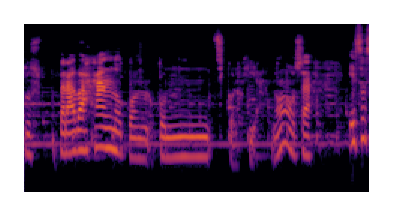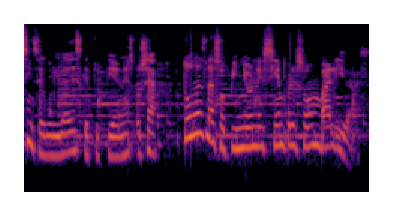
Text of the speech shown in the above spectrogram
pues trabajando con, con psicología, ¿no? O sea, esas inseguridades que tú tienes, o sea, todas las opiniones siempre son válidas,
